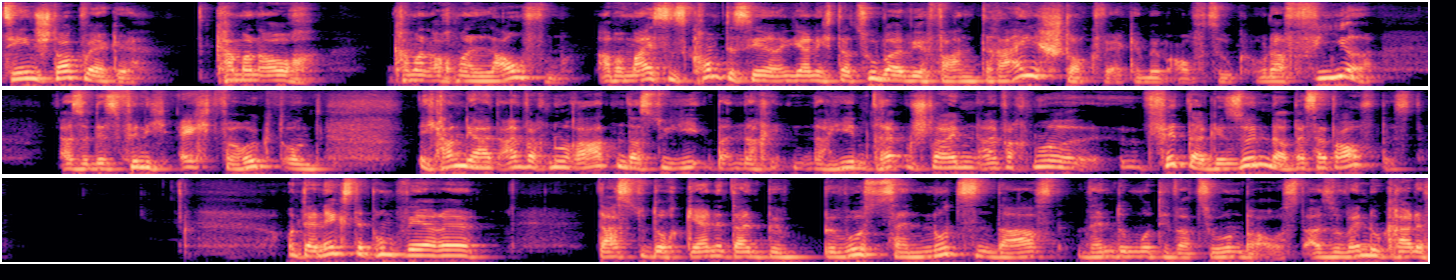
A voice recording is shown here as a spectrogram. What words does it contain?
10 Stockwerke kann man auch, kann man auch mal laufen. Aber meistens kommt es ja, ja nicht dazu, weil wir fahren drei Stockwerke mit dem Aufzug oder vier. Also das finde ich echt verrückt und ich kann dir halt einfach nur raten, dass du je, nach, nach jedem Treppensteigen einfach nur fitter, gesünder, besser drauf bist. Und der nächste Punkt wäre, dass du doch gerne dein Be Bewusstsein nutzen darfst, wenn du Motivation brauchst. Also wenn du gerade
